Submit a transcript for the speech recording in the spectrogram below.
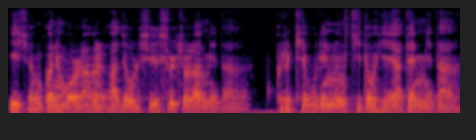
이 정권의 몰락을 가져올 수 있을 줄 압니다. 그렇게 우리는 기도해야 됩니다.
